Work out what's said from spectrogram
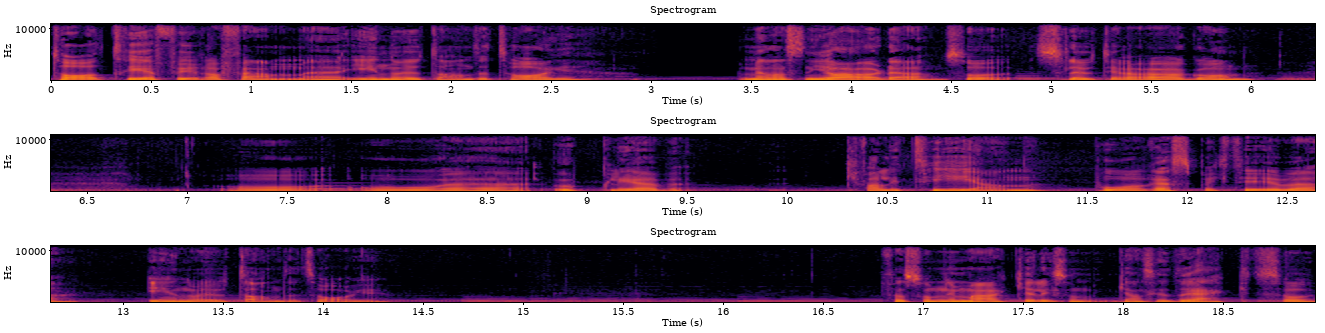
Ta tre, fyra, fem eh, in och utandetag. Medan ni gör det så slut era ögon och, och eh, upplev kvaliteten på respektive in och utandetag. För som ni märker liksom ganska direkt så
